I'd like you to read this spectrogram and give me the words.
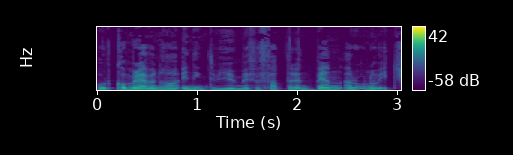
Och kommer även ha en intervju med författaren Ben Aronovich.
